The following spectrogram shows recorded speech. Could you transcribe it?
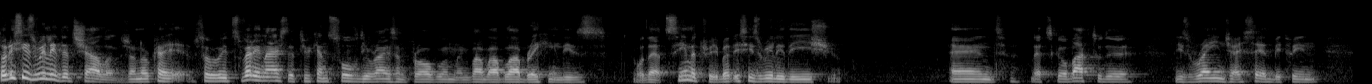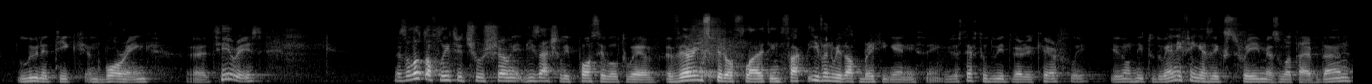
So this is really the challenge, and okay, so it's very nice that you can solve the horizon problem and blah, blah, blah, breaking this or that symmetry, but this is really the issue. And let's go back to the, this range I said between lunatic and boring uh, theories. There's a lot of literature showing it is actually possible to have a varying speed of light, in fact, even without breaking anything. You just have to do it very carefully. You don't need to do anything as extreme as what I've done.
